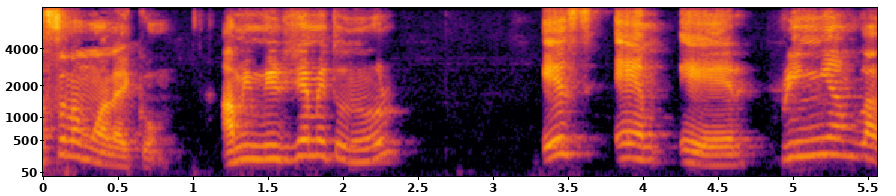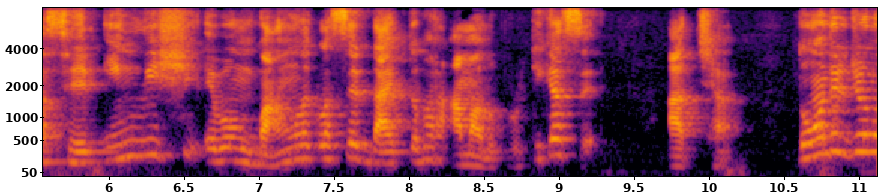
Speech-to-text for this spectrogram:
আসসালামু আলাইকুম। আমি মির্জা মেতুনুর এস এম এর প্রিমিয়াম ক্লাসের ইংলিশ এবং বাংলা ক্লাসের দায়িত্বভার আমার উপর, ঠিক আছে? আচ্ছা তোমাদের জন্য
